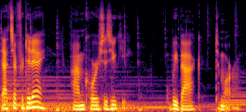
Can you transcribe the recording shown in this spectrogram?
That's it for today. I'm Corey Suzuki. We'll be back tomorrow.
